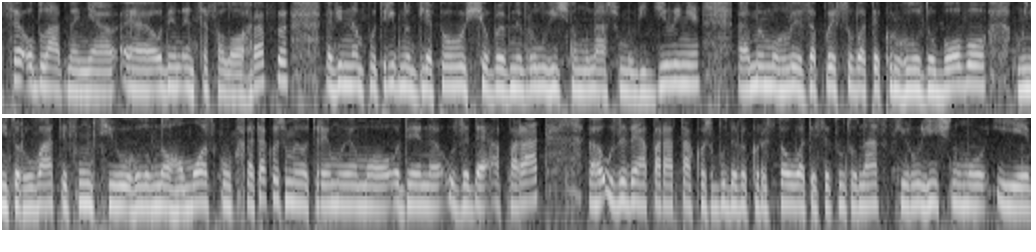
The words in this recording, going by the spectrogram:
Це обладнання, е, один енцефалограф. Він нам потрібно для того, щоб в неврологічному нашому відділенні е, ми могли записувати круглодобово, моніторувати функцію головного мозку. А Також ми отримуємо один УЗД-апарат. Е, УЗД-апарат також буде використовуватися тут у нас в хірургічному і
